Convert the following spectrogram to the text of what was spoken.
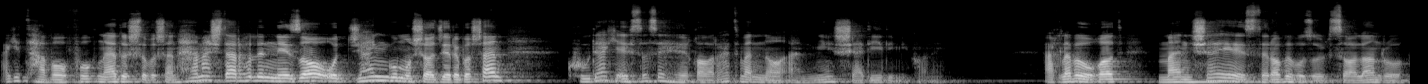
اگه توافق نداشته باشن همش در حال نزاع و جنگ و مشاجره باشن کودک احساس حقارت و ناامنی شدیدی می‌کنه. اغلب اوقات منشأ استراب بزرگسالان رو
